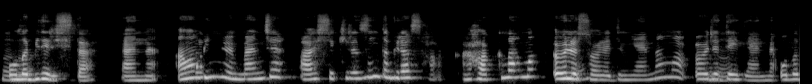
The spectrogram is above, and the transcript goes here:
Hı hı. Olabilir işte. Yani ama bilmiyorum bence Ayşe Kiraz'ın da biraz hak- haklı ama öyle söyledim yani ama öyle Hı. değil yani. Ola,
